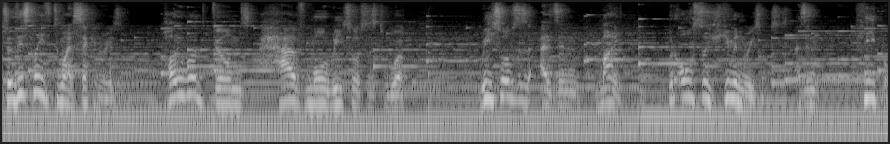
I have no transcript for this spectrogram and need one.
So this leads to my second reason. Hollywood films have more resources to work with. Resources as in money, but also human resources, as in people,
